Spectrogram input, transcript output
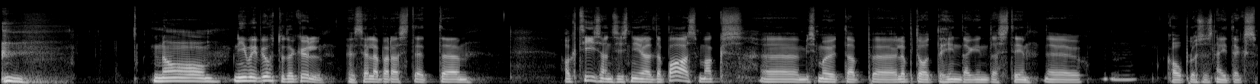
no nii võib juhtuda küll, sellepärast et äh, aktsiis on siis nii-öelda baasmaks, äh, mis mõjutab äh, lõpptoote hinda kindlasti äh, kaupluses näiteks.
